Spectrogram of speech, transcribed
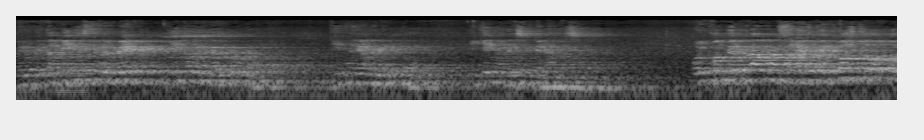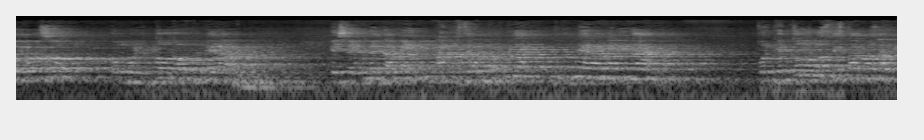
pero que también este bebé lleno de ternura, lleno de alegría y lleno de esperanza. Hoy contemplamos a este Dios Todopoderoso como el todo vulnerable, que se une también a nuestra propia vulnerabilidad, porque todos los que estamos aquí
